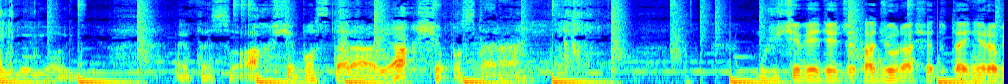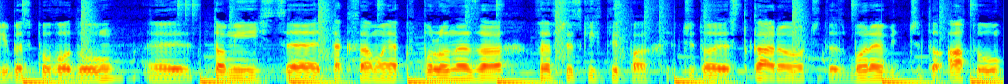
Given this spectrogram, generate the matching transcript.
oj, oj. FSO, ach się postarali, ach się postarali. Musicie wiedzieć, że ta dziura się tutaj nie robi bez powodu. Y, To miejsce, tak samo jak w polonezach, we wszystkich typach. Czy to jest Karo, czy to jest Borewicz, czy to Atu.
